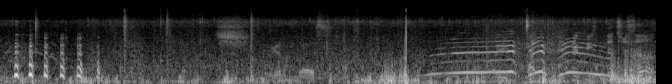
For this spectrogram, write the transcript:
we got a mess. Pick these bitches up.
